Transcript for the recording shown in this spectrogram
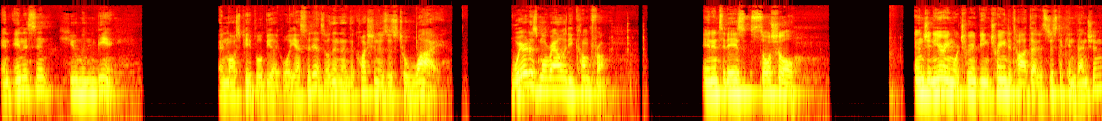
an innocent human being? And most people will be like, well, yes, it is. Well, then the question is as to why. Where does morality come from? And in today's social engineering, we're being trained to taught that it's just a convention,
